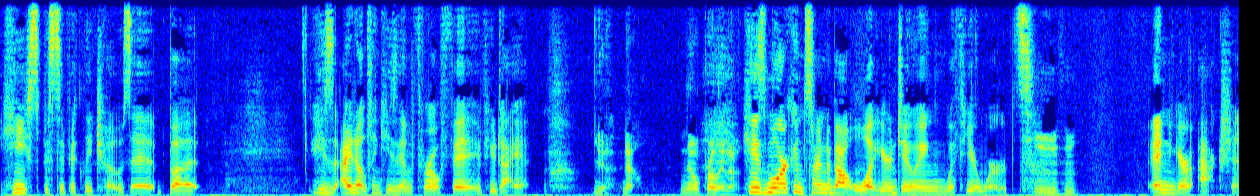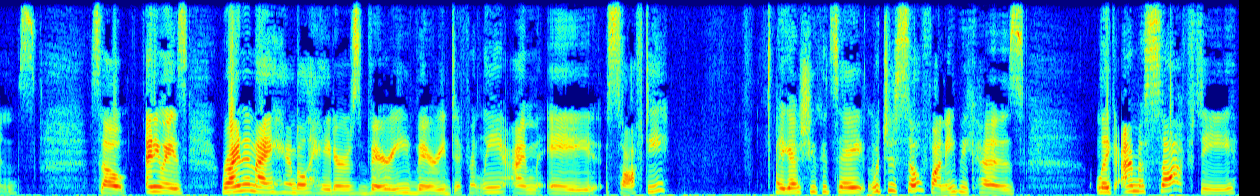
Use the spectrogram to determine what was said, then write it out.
He specifically chose it, but he's I don't think he's going to throw a fit if you dye it. Yeah, no, no, probably not. He's more concerned about what you're doing with your words Mm-hmm. and your actions. So, anyways, Ryan and I handle haters very, very differently. I'm a softie, I guess you could say, which is so funny because, like, I'm a softie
